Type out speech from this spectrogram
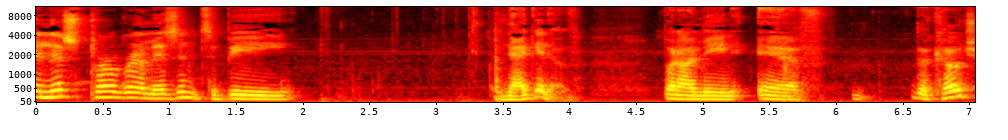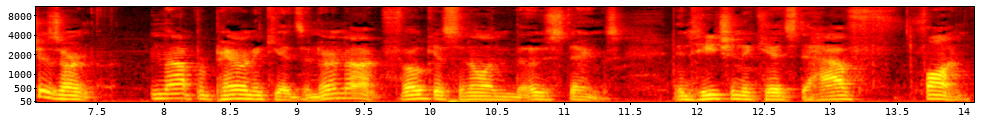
and this program isn't to be negative, but I mean, if the coaches are not preparing the kids and they're not focusing on those things and teaching the kids to have fun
